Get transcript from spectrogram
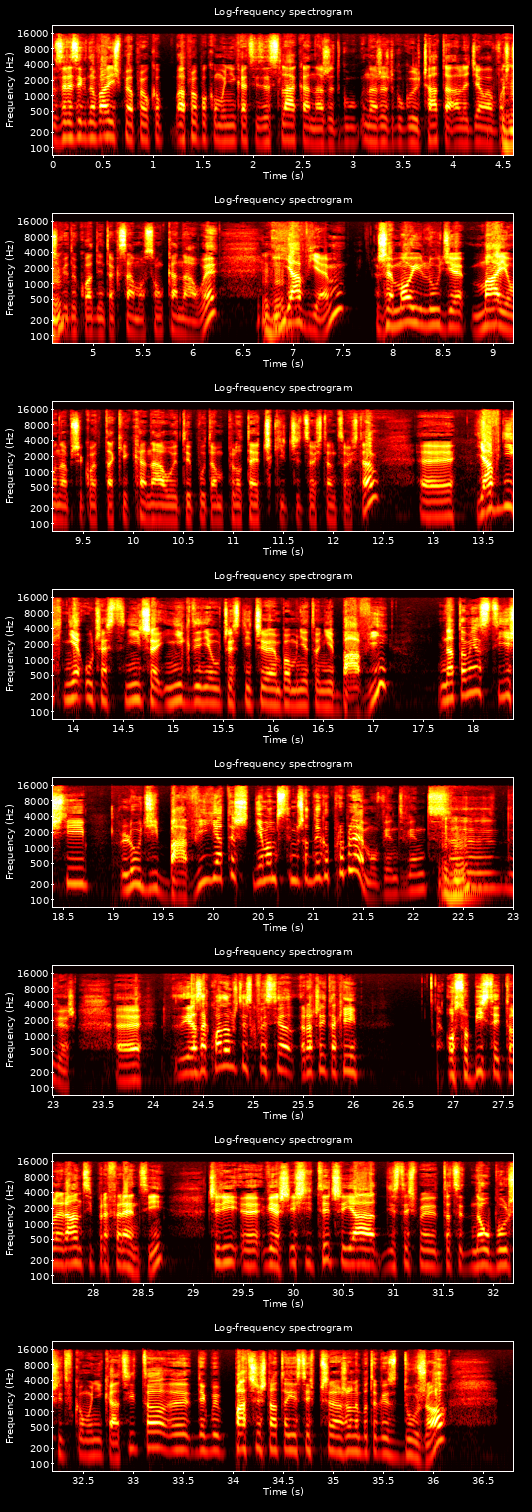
zrezygnowaliśmy a propos, a propos komunikacji ze Slacka na rzecz, na rzecz Google Chata, ale działa właściwie mhm. dokładnie tak samo, są kanały. Mhm. ja wiem, że moi ludzie mają na przykład takie kanały typu tam ploteczki czy coś tam, coś tam. E, ja w nich nie uczestniczę i nigdy nie uczestniczyłem, bo mnie to nie bawi. Natomiast jeśli ludzi bawi, ja też nie mam z tym żadnego problemu, więc, więc mhm. e, wiesz. E, ja zakładam, że to jest kwestia raczej takiej osobistej tolerancji, preferencji, czyli e, wiesz, jeśli ty czy ja jesteśmy tacy no bullshit w komunikacji, to jakby patrzysz na to i jesteś przerażony, bo tego jest dużo,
